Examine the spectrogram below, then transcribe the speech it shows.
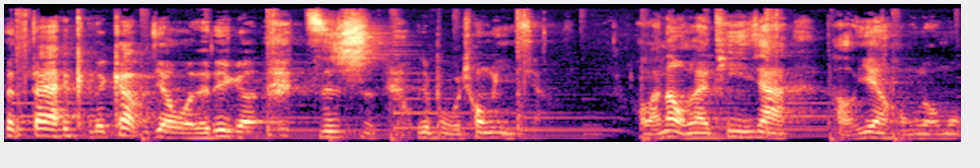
嗯 大家可能看不见我的那个姿势，我就补充一下，好吧？那我们来听一下《讨厌红楼梦》。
